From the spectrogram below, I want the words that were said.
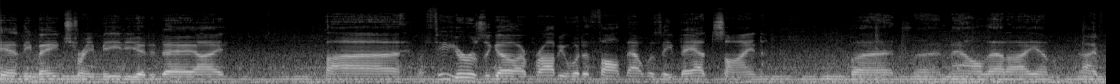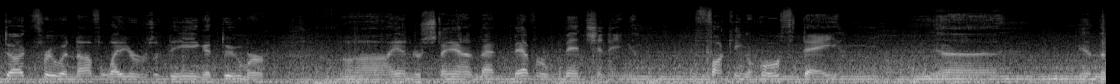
in the mainstream media today. I uh, a few years ago, I probably would have thought that was a bad sign, but uh, now that I am, I've dug through enough layers of being a doomer, uh, I understand that never mentioning fucking Earth Day uh, in the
